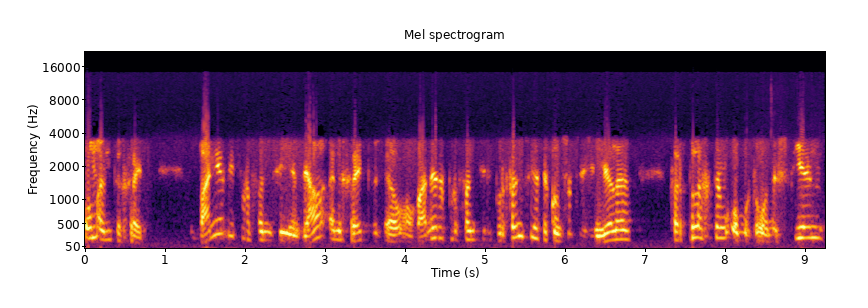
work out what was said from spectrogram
om in te gryp. Wanneer die provinsie wel ingryp uh, of wanneer 'n provinsie die provinsie het 'n konstitusionele verpligting om te ondersteun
